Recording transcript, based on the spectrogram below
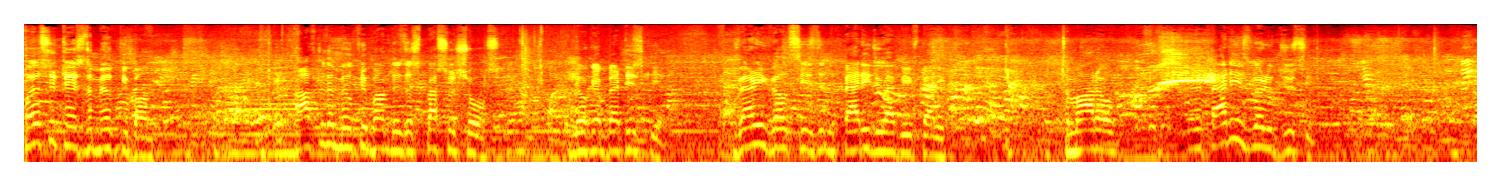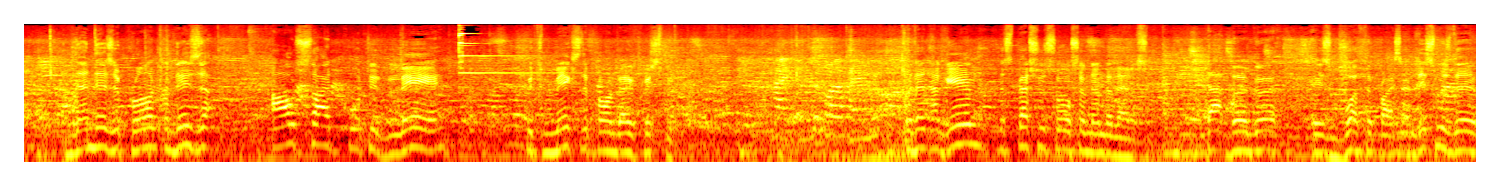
First you taste the milky bun. After the milky bun there's a special sauce जो कि Betty's की है. Very well seasoned patty जो है beef patty. Tomato. And the patty is very juicy. Then there's a prawn and there's an outside coated layer which makes the prawn very crispy. And then again the special sauce and then the lettuce. That burger is worth the price and this was the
